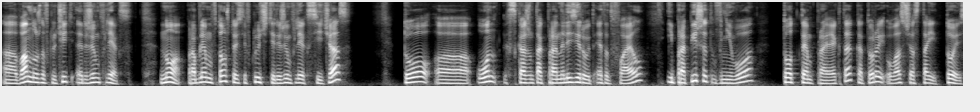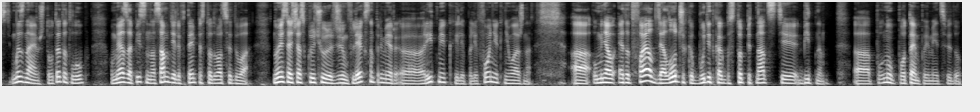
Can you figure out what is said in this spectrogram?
А, вам нужно включить режим Flex. Но проблема в том, что если включите режим Flex сейчас, то он, скажем так, проанализирует этот файл и пропишет в него тот темп проекта, который у вас сейчас стоит. То есть мы знаем, что вот этот луп у меня записан на самом деле в темпе 122. Но если я сейчас включу режим Flex, например, э, ритмик или полифоник, неважно, э, у меня этот файл для лоджика будет как бы 115-битным, э, ну, по темпу имеется в виду.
